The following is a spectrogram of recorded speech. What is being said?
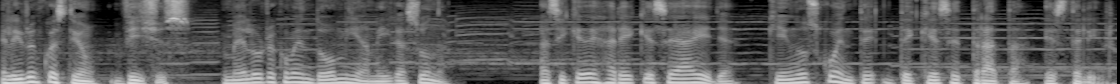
El libro en cuestión, Vicious, me lo recomendó mi amiga Suna, así que dejaré que sea ella quien nos cuente de qué se trata este libro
